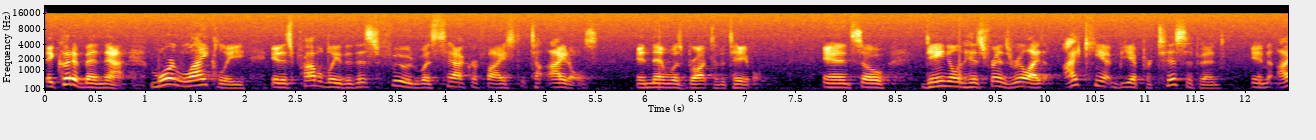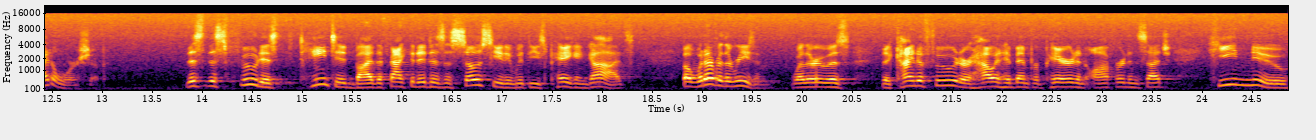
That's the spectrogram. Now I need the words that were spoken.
It could have been that. More likely, it is probably that this food was sacrificed to idols and then was brought to the table. And so Daniel and his friends realized, I can't be a participant in idol worship. This, this food is tainted by the fact that it is associated with these pagan gods. But whatever the reason, whether it was the kind of food or how it had been prepared and offered and such, he knew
